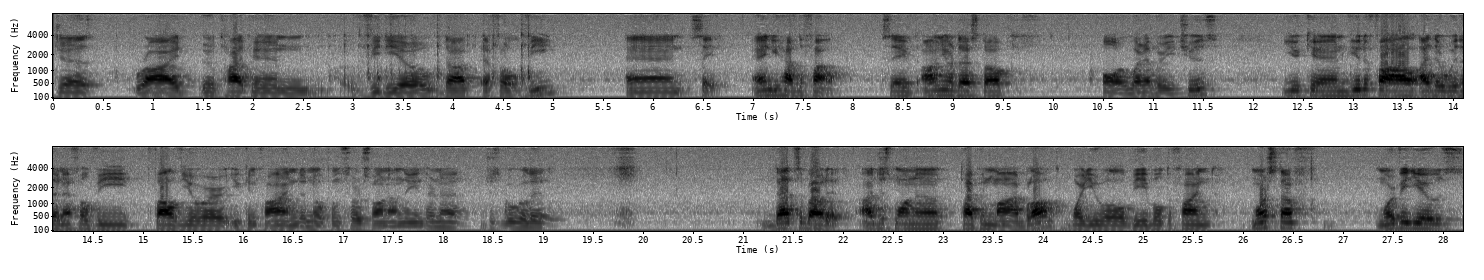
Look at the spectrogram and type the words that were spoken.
just write you uh, type in video.flv and save. And you have the file saved on your desktop or wherever you choose. You can view the file either with an FLV file viewer. You can find an open source one on the internet. Just google it. That's about it. I just want to type in my blog where you will be able to find more stuff more videos.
